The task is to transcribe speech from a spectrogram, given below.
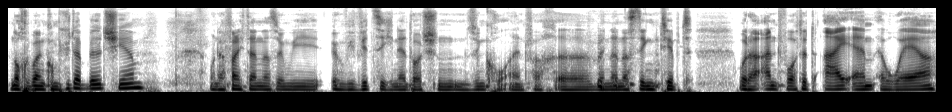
noch über einen Computerbildschirm. Und da fand ich dann das irgendwie, irgendwie witzig in der deutschen Synchro einfach, äh, wenn dann das Ding tippt oder antwortet, I am aware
